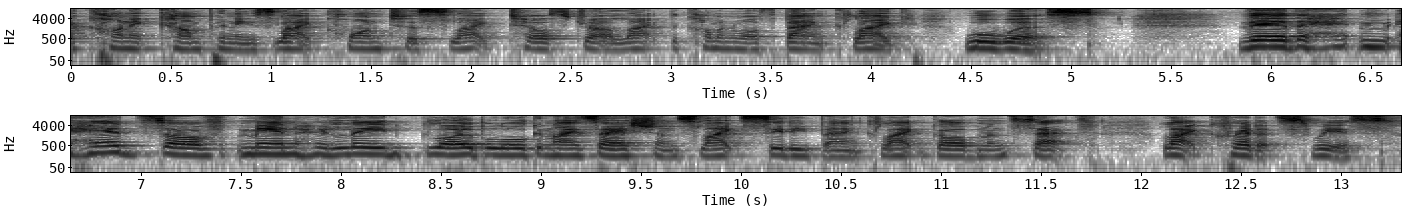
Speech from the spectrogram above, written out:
iconic companies like Qantas, like Telstra, like the Commonwealth Bank, like Woolworths. They're the he- heads of men who lead global organisations like Citibank, like Goldman Sachs, like Credit Suisse.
